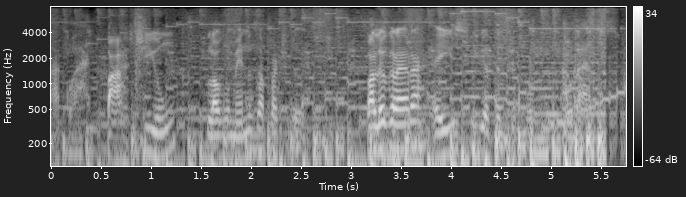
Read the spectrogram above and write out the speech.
Aguarde. Parte 1, logo menos a parte 2. Valeu, galera, é isso e até daqui a pouco. Abraço.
